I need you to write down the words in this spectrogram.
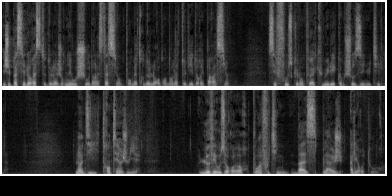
J'ai passé le reste de la journée au chaud dans la station pour mettre de l'ordre dans l'atelier de réparation. C'est fou ce que l'on peut accumuler comme choses inutiles. Lundi 31 juillet. Levé aux aurores pour un footing base plage aller-retour.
